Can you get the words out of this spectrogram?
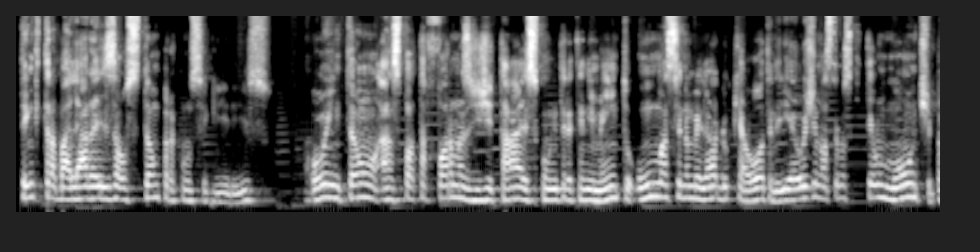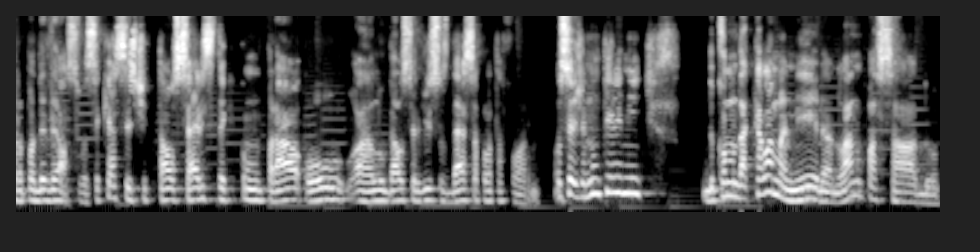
têm que trabalhar a exaustão para conseguir isso. Ou então as plataformas digitais com entretenimento, uma sendo melhor do que a outra. E hoje nós temos que ter um monte para poder ver, ó, se você quer assistir tal série, você tem que comprar ou alugar os serviços dessa plataforma. Ou seja, não tem limites. Como daquela maneira, lá no passado,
